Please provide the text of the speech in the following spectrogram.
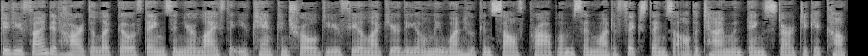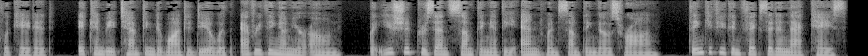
Did you find it hard to let go of things in your life that you can't control? Do you feel like you're the only one who can solve problems and want to fix things all the time when things start to get complicated? It can be tempting to want to deal with everything on your own, but you should present something at the end when something goes wrong. Think if you can fix it in that case,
